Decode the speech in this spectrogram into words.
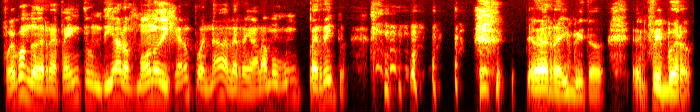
Fue cuando de repente un día los monos dijeron, pues nada, le regalamos un perrito. te voy a reír y todo. En fin, bueno,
